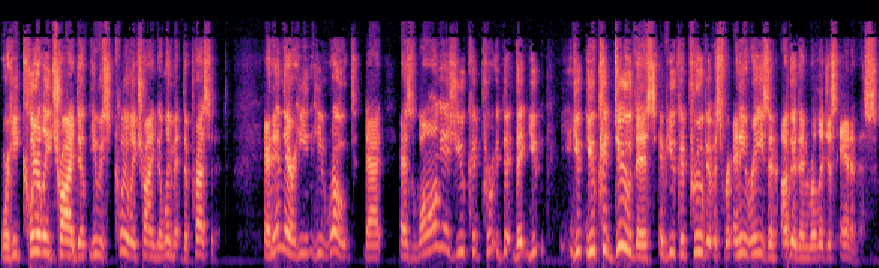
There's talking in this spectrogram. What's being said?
where he clearly tried to he was clearly trying to limit the precedent. And in there, he he wrote that as long as you could prove that, that you you you could do this if you could prove it was for any reason other than religious animus.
